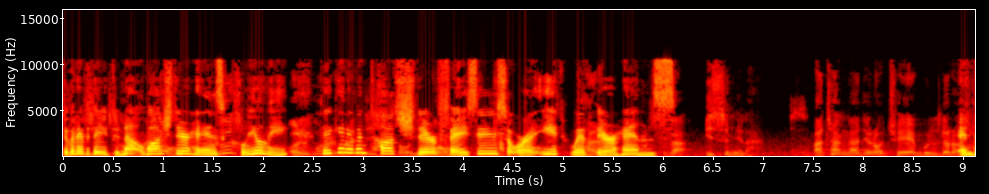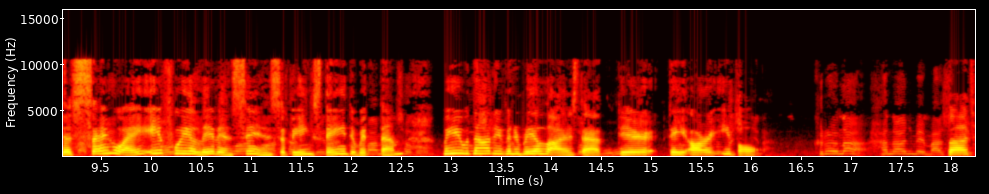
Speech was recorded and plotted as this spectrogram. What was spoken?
Even if they do not wash their hands cleanly, they can even touch their faces or eat with their hands. In the same way, if we live in sins, being stained with them, we would not even realize that they are evil. But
